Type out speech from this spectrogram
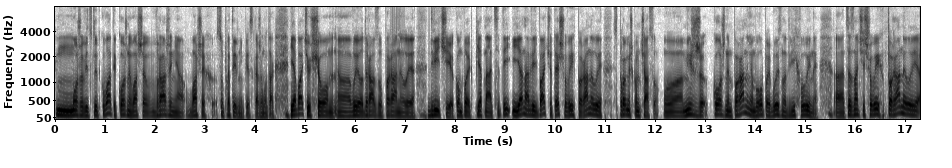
можу відслідкувати кожне ваше враження ваших супротивників, скажімо так. Я бачив, що ви одразу поранили двічі комплект 15, і я навіть бачу те, що ви їх поранили з проміжком часу. Між кожним пораненням було приблизно 2 хвилини. Це значить, що ви їх поранили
